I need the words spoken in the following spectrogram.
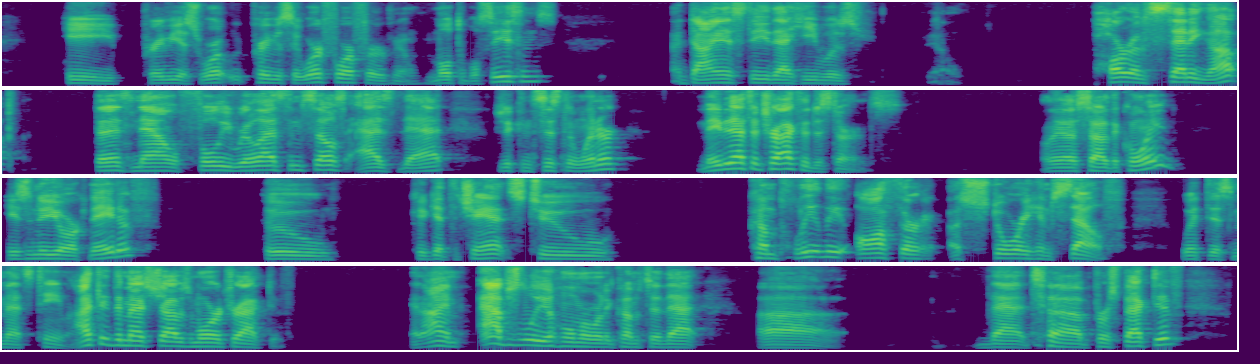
he previous previously worked for for you know, multiple seasons, a dynasty that he was you know part of setting up that has now fully realized themselves as that who's a consistent winner. Maybe that's attractive to Stearns. On the other side of the coin, he's a New York native who could get the chance to completely author a story himself with this Mets team. I think the Mets job is more attractive. And I am absolutely a homer when it comes to that uh that uh perspective.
